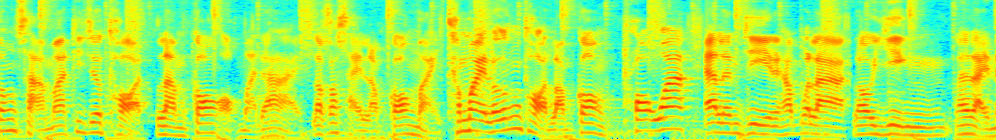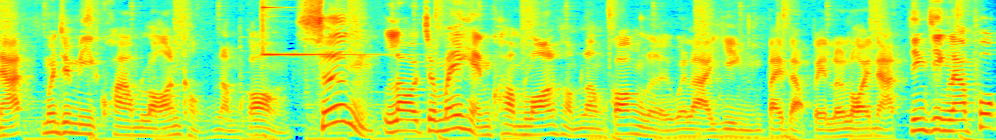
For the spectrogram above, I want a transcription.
ต้องสามารถที่จะถอดลำกล้องออกมาได้ แล้วก็ใส่ลำกล้องใหม่ทำไมเราต้องถอดลำกล้อง เพราะว่า LMG นะครับเวลาเรายิงหลายๆ นัด มันจะมีความร้อนของลำกล้อง ซึ่งเราจะไม่เห็นความร้อนของลำกล้องเลย เวลายิงไปแบบเป็นร้อยๆนัด จริง ๆ แล้วพวก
